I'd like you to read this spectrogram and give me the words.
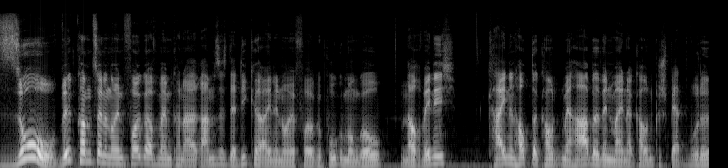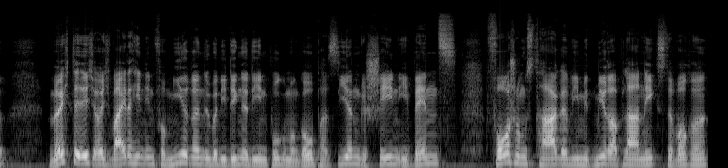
So, willkommen zu einer neuen Folge auf meinem Kanal Ramses der Dicke, eine neue Folge Pokémon Go. Und auch wenn ich keinen Hauptaccount mehr habe, wenn mein Account gesperrt wurde, möchte ich euch weiterhin informieren über die Dinge, die in Pokémon Go passieren, geschehen, Events, Forschungstage wie mit Miraplan nächste Woche,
